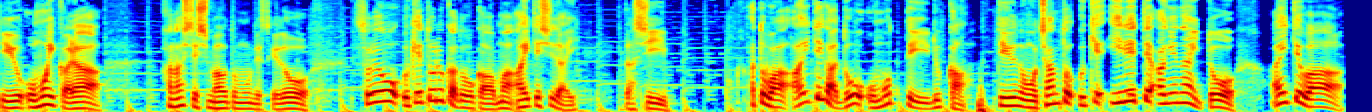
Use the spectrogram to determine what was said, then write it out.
ていう思いから話してしまうと思うんですけどそれを受け取るかどうかはまあ相手次第だしあとは相手がどう思っているかっていうのをちゃんと受け入れてあげないと相手は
